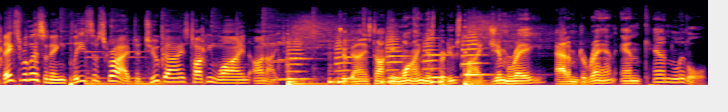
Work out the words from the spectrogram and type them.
Thanks for listening. Please subscribe to Two Guys Talking Wine on iTunes. Two Guys Talking Wine is produced by Jim Ray, Adam Duran, and Ken Little.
